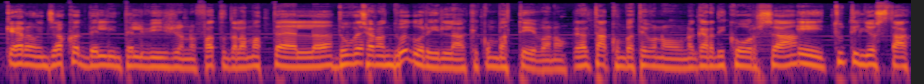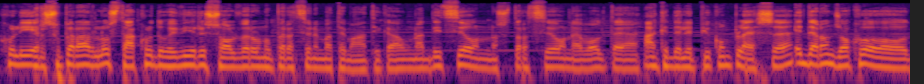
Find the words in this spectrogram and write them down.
che era un gioco dell'Intellivision hanno fatto dalla Mattel dove c'erano due gorilla che combattevano. In realtà combattevano una gara di corsa e tutti gli ostacoli, per superare l'ostacolo dovevi risolvere un'operazione matematica, un'addizione, una sottrazione, a volte anche delle più complesse ed era un gioco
